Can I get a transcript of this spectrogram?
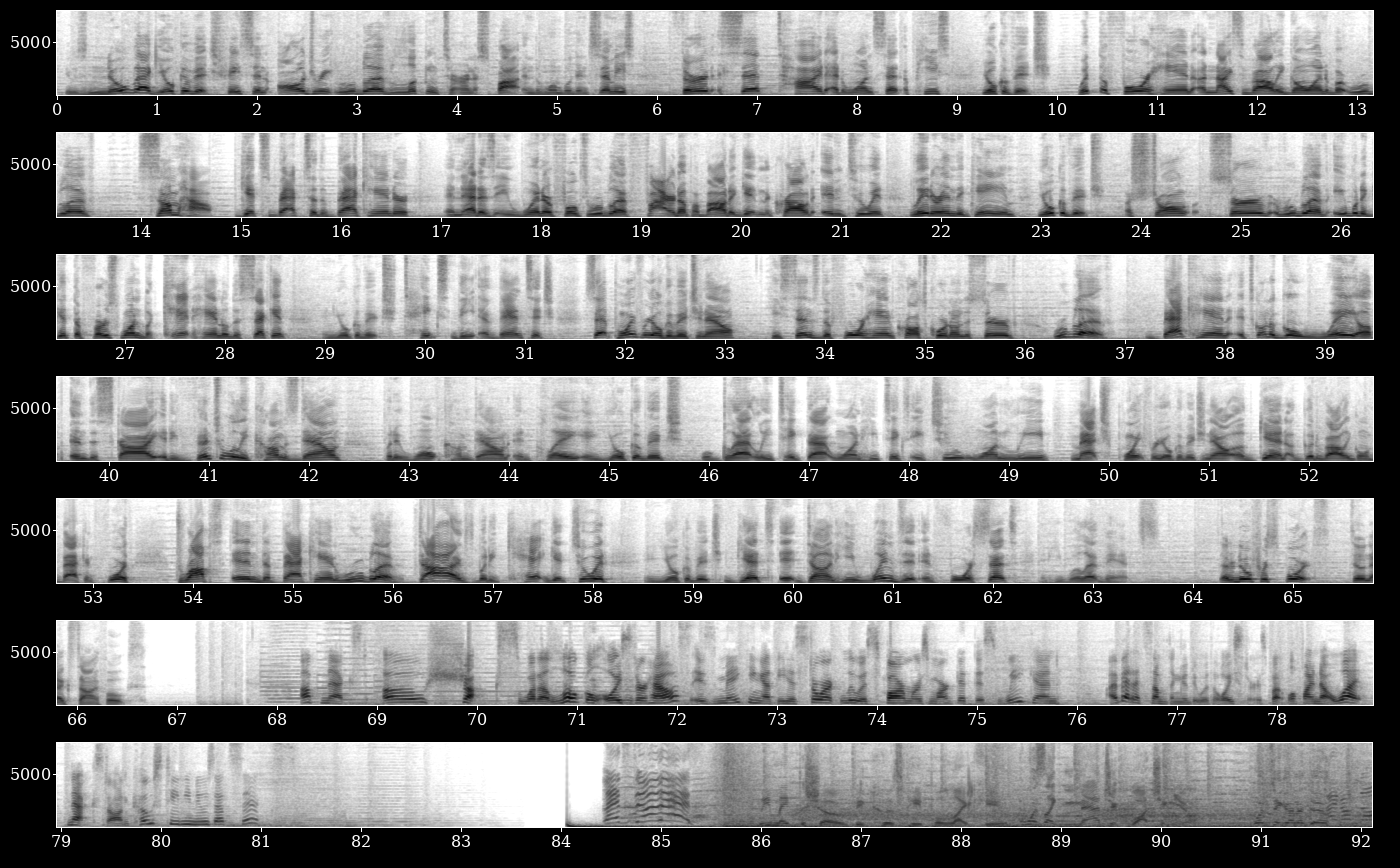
It was Novak Djokovic facing Andrei Rublev looking to earn a spot in the Wimbledon semis. Third set tied at one set apiece. Djokovic with the forehand, a nice volley going, but Rublev somehow gets back to the backhander and that is a winner, folks. Rublev fired up about it, getting the crowd into it. Later in the game, Djokovic, a strong serve. Rublev able to get the first one, but can't handle the second. And Djokovic takes the advantage. Set point for Djokovic now. He sends the forehand cross court on the serve. Rublev, backhand, it's going to go way up in the sky. It eventually comes down, but it won't come down and play. And Djokovic, will gladly take that one. He takes a 2-1 lead match point for Djokovic. Now again, a good volley going back and forth. Drops in the backhand. Rublev dives, but he can't get to it. And Djokovic gets it done. He wins it in four sets, and he will advance. That'll do it for sports. Till next time, folks. Up next, oh shucks, what a local oyster house is making at the historic Lewes Farmers Market this weekend. I bet it's something to do with oysters, but we'll find out what next on Coast TV News at 6. Let's do this! We make the show because people like you. It was like magic watching you. What's he gonna do? I don't know.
